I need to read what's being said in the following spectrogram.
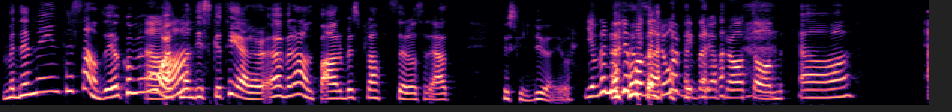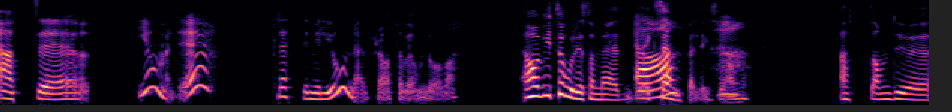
Men den är intressant och jag kommer ihåg att man diskuterar överallt på arbetsplatser och sådär. att, Hur skulle du ha gjort? Ja men det var väl då vi började prata om Ja, att, eh, ja men det 30 miljoner pratar vi om då va? ja vi tog det som ett Ja. exempel. Liksom. Att om du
